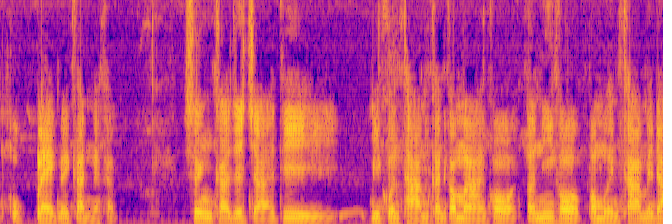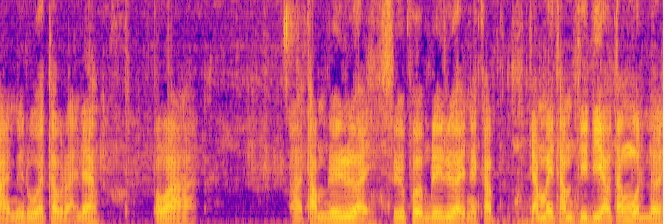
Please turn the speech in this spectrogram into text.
16 แปลงด้วยกันนะครับ ซึ่งค่าใช้จ่ายที่มีคนถามกันเข้ามา ก็ตอนนี้ก็ประเมินค่าไม่ได้ไม่รู้ว่าเท่าไหร่แล้ว เพราะว่า อ่าทำเรื่อยๆ ซื้อเพิ่มเรื่อยๆนะครับจะไม่ทำทีเดียวทั้งหมดเลย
